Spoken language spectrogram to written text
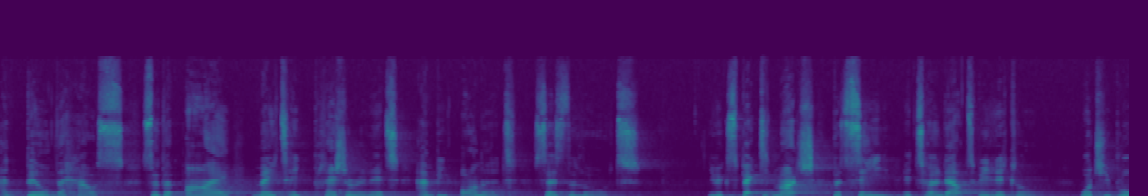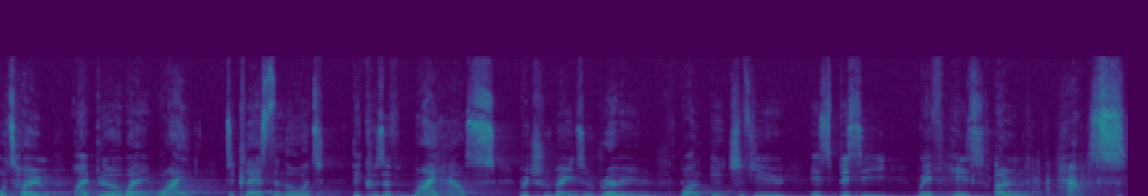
and build the house so that I may take pleasure in it and be honored, says the Lord. You expected much, but see, it turned out to be little. What you brought home, I blew away. Why? declares the Lord. Because of my house, which remains a ruin, while each of you is busy with his own house.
